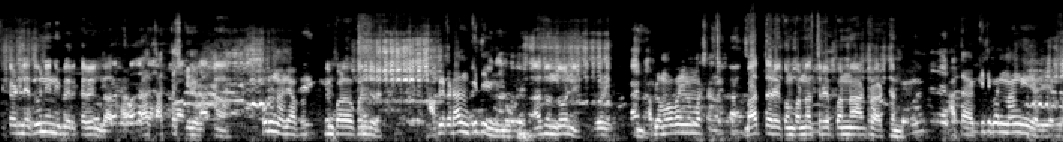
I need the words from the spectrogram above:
तिकडले दोन्हीनी बेर करेल दात. दात आत्ताच केले? हा. कुठून आले आपण? पिंपळ पंजर. आपल्याकडे अजून किती? अजून दोन आहे दोन आहे. आपला मोबाईल नंबर सांगा. बहात्तर एकोणपन्नास त्रेपन्न अठरा अठ्ठ्याण्णव. आता किती पण मागणी झाली यांना?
